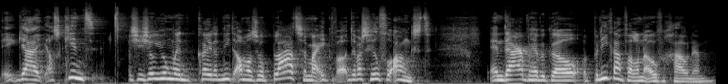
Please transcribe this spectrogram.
Ja, als kind, als je zo jong bent, kan je dat niet allemaal zo plaatsen. Maar ik, er was heel veel angst. En daar heb ik wel paniekaanvallen over gehouden.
